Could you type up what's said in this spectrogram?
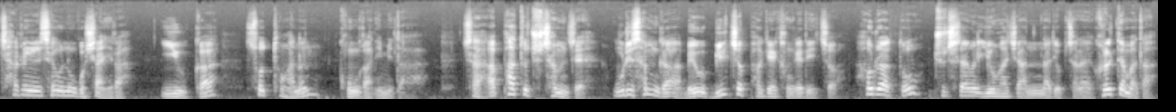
차를 세우는 곳이 아니라 이웃과 소통하는 공간입니다. 자, 아파트 주차 문제. 우리 삶과 매우 밀접하게 관계되어 있죠. 하루라도 주차장을 이용하지 않는 날이 없잖아요. 그럴 때마다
